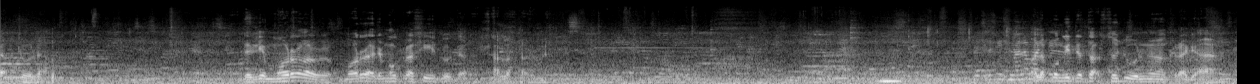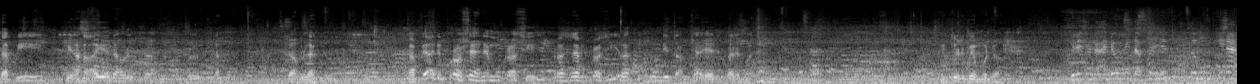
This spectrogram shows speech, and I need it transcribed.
Tak betul lah. Jadi moral, moral demokrasi itu dah salah tak benar. Walaupun ada kita tak setuju dengan kerajaan, tapi pilihan raya dah, dah, dah, dah, dah berlaku. Tapi ada proses demokrasi, proses demokrasi tapi pun dia tak percaya di parlimen. Itu lebih mudah. bila cakap ada undi tak percaya tu kemungkinan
